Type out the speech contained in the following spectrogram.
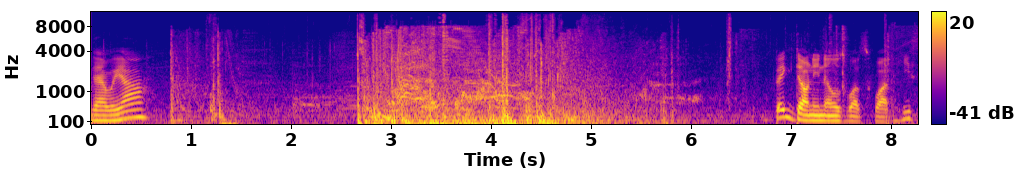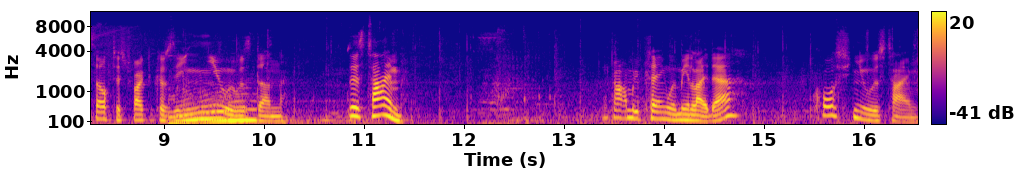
There we are. Big Donny knows what's what. He self-destructed because he knew it was done. This time. You can't be playing with me like that. Of course you knew it was time.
